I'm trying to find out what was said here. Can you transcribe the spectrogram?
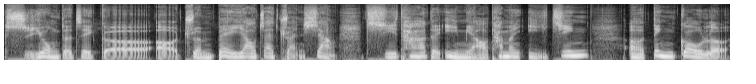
使用的这个呃，准备要再转向其他的疫苗。他们已经呃订购了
